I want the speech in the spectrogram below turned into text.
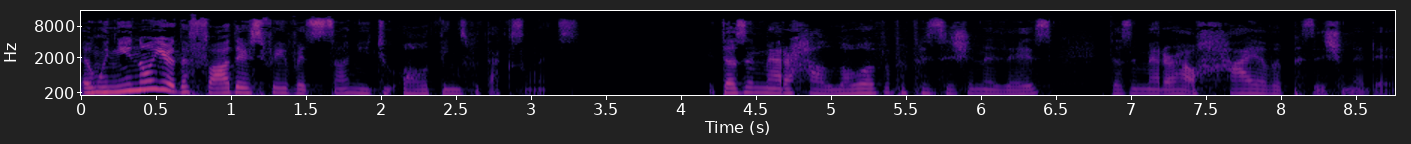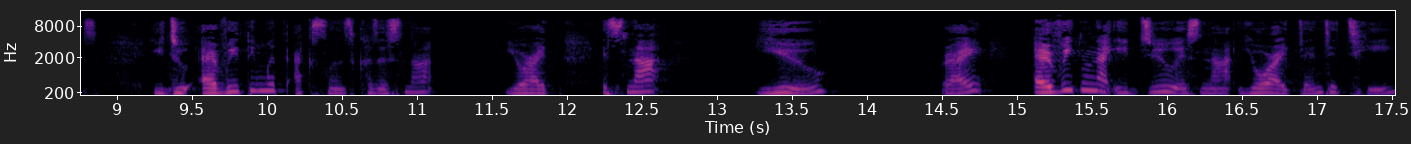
And when you know you're the Father's favorite son, you do all things with excellence. It doesn't matter how low of a position it is, it Doesn't matter how high of a position it is. You do everything with excellence because it's not your it's not you, right? Everything that you do is not your identity,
